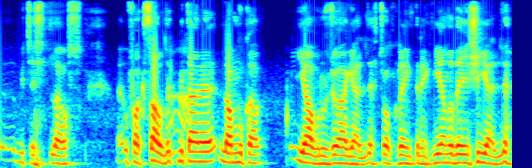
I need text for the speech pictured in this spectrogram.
E, bir çeşit Laos. E, ufak saldık. Bir tane lambuka yavrucuğa geldi. Çok renkli renkli. Yanında da eşi geldi.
